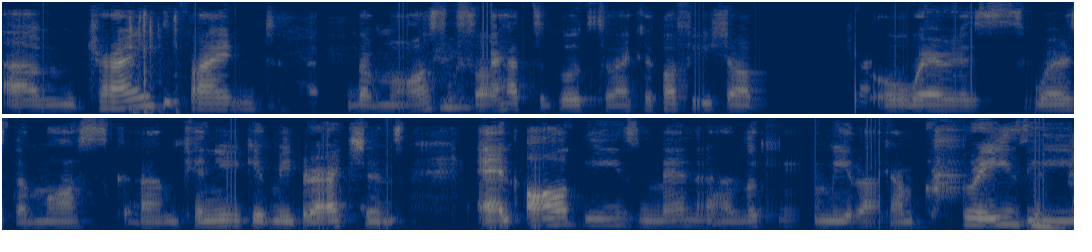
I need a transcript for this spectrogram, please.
um, trying to find the mosque. So I had to go to like a coffee shop. Or oh, where is where is the mosque? Um, can you give me directions? And all these men are looking at me like I'm crazy.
